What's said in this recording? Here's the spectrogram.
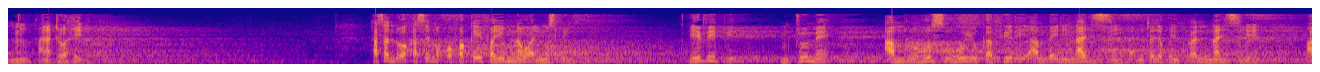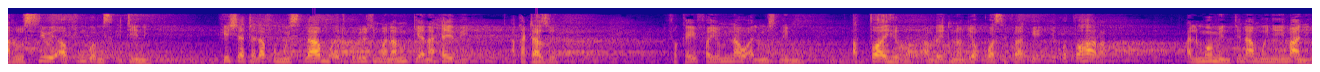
mm, ana tauhidi hasa ndio akasema kwa fa kaifa yumna wa almuslim hivi vipi? Mtume amruhusu huyu kafiri ambaye ni najisi ametajwa kwenye Qur'ani najisi yeye aruhusiwe afungwe msikitini. Kisha talafu muislamu atakabiliwa mwanamke ana hedhi akatazwe. Fa kaifa yumna wa almuslimu. At-tahiru ambaye tunajua kuwa sifa yake yuko tahara. Almu'min tena mwenye imani.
